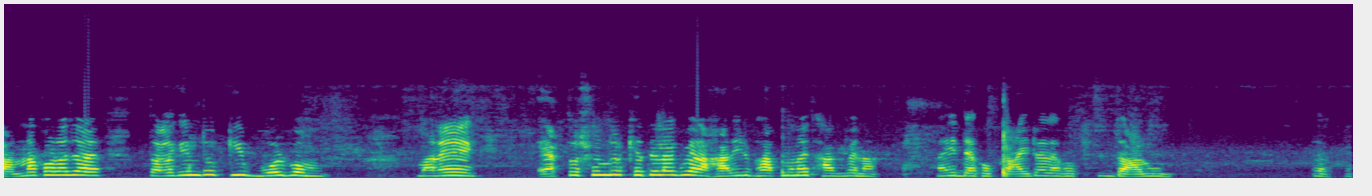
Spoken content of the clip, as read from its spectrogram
রান্না করা যায়, তাহলে কিন্তু কি বলব? মানে এত সুন্দর খেতে লাগবে আর হাড়ির ভাত মনে থাকবে না। এই দেখো, কাইটা দেখো, কি দারুণ। দেখো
